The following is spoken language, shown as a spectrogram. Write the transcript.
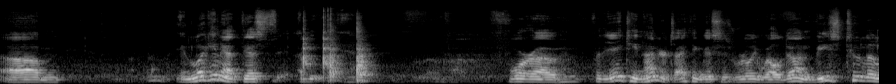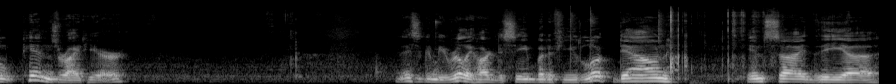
Um, in looking at this, I mean, for uh, for the 1800s, I think this is really well done. These two little pins right here. This is going to be really hard to see, but if you look down inside the uh,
